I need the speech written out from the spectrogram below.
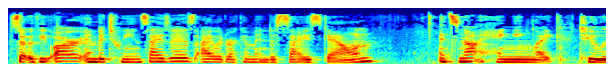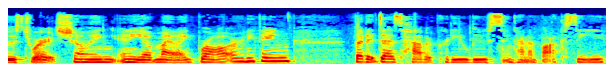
So if you are in between sizes, I would recommend a size down. It's not hanging like too loose to where it's showing any of my like bra or anything, but it does have a pretty loose and kind of boxy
